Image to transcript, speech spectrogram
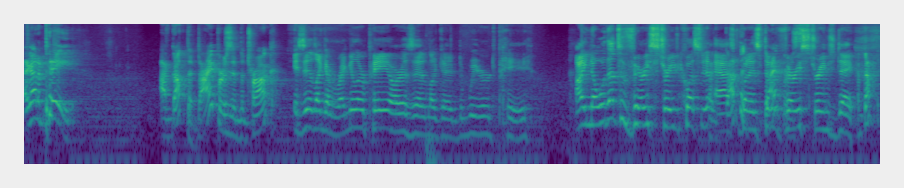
I gotta pee. I've got the diapers in the trunk. Is it like a regular pee or is it like a weird pee? I know that's a very strange question to got ask, but it's been a very strange day. I've got the,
